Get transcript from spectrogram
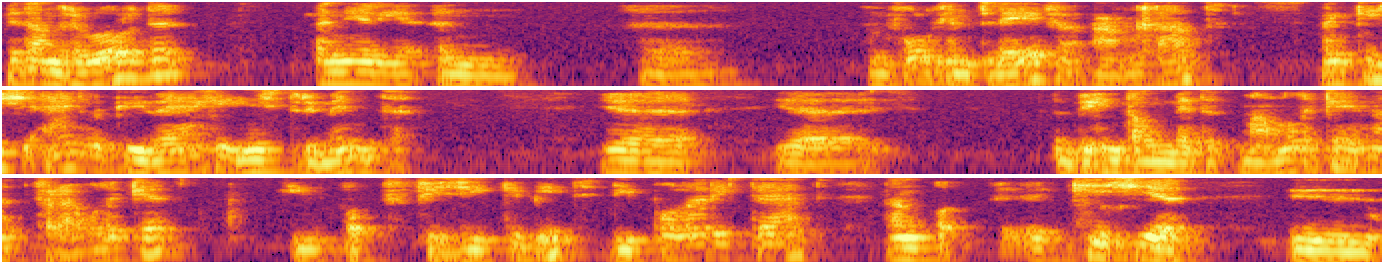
Met andere woorden, wanneer je een, uh, een volgend leven aangaat, dan kies je eigenlijk je eigen instrumenten. Je, je, het begint al met het mannelijke en het vrouwelijke in, op fysiek gebied, die polariteit. Dan uh, kies je je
